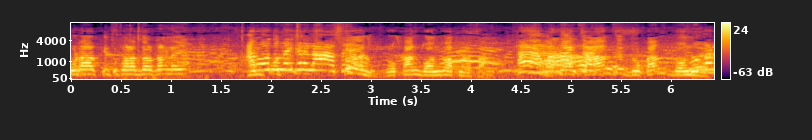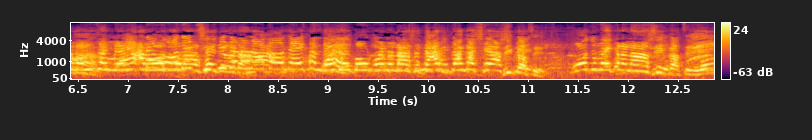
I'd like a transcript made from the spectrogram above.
ওটা কিছু করার দরকার নেই এখানে না আছে। দোকান বন্ধ আপনারা চান। হ্যাঁ আমার চান। যে দোকান বন্ধ। দোকান বন্ধ চাই আরও আছে না আছে তার জায়গা সে আছে ঠিক আছে। ও জন্য এখানে না আছে। ঠিক আছে এই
